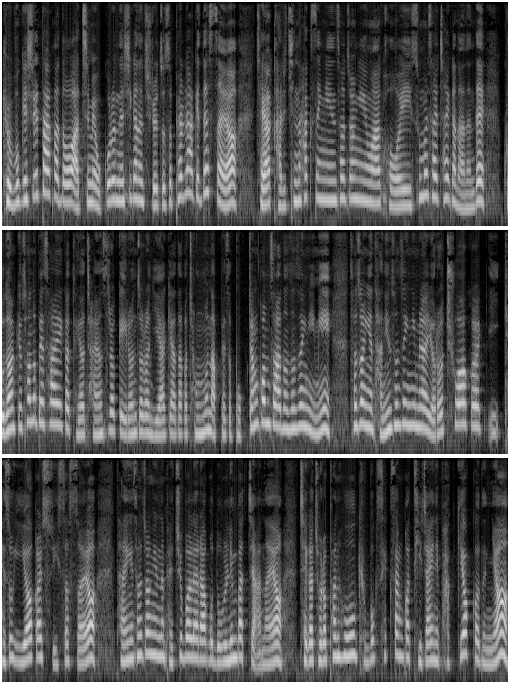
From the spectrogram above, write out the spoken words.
교복 이 싫다가도 아침에 옷 고르는 시간을 줄여줘서 편리하게 됐어요. 제가 가르치는 학생인 서정이와 거의 20살 차이가 나는데 고등학교 선후배 사이가 되어 자연스럽게 이런저런 이야기하다가 정문 앞에서 복장 검사하던 선생님이 서정이의 담임 선생님이라 여러 추억을 이- 계속 이어갈 수 있었어요. 다행히 서정이는 배추벌레라고 놀림받지 않아요. 제가 졸업한 후 교복 색상과 디자인이 바뀌었거든요.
